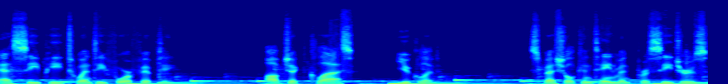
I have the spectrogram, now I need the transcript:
SCP-2450 Object Class, Euclid Special Containment Procedures,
